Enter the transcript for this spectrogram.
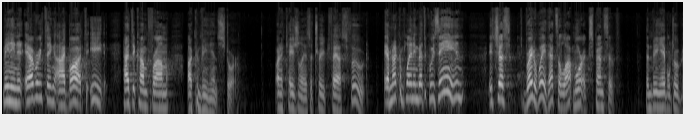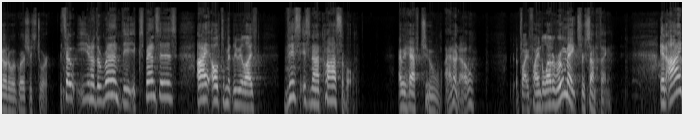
meaning that everything I bought to eat had to come from a convenience store, and occasionally as a treat, fast food. I'm not complaining about the cuisine. It's just right away, that's a lot more expensive than being able to go to a grocery store. So, you know, the rent, the expenses, I ultimately realized this is not possible. I would have to, I don't know, if I find a lot of roommates or something. And I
